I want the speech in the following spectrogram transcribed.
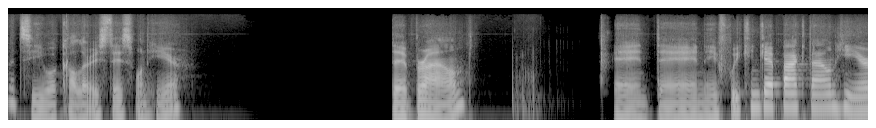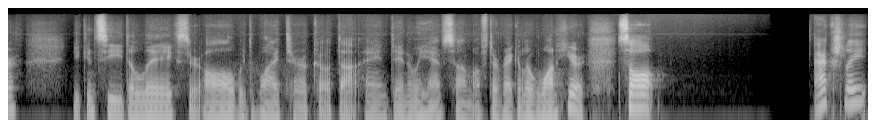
Let's see what color is this one here. The brown. And then if we can get back down here, you can see the legs, they're all with white terracotta. And then we have some of the regular one here. So actually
